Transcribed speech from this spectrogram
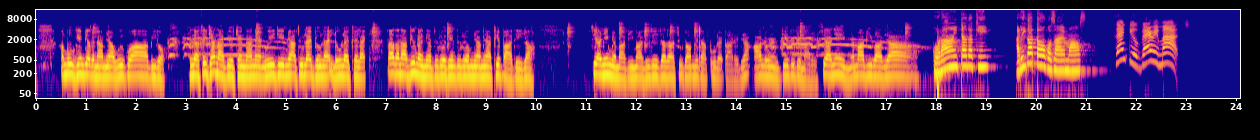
အမှုခင်းပြဿနာများဝေးကွာပြီးတော့အဲ့စိတ်ချမ်းသာပြောချမ်းသာနဲ့ငွေကြေးများအထူးလိုက်ပြုံးလိုက်လုံးလိုက်ခဲလိုက်သာသနာပြုနိုင်တဲ့သူတို့ချင်းသူတို့များများဖြစ်ပါသေးကြောင်း ဆရာကြီးမြန်မာပြည်မှာလေးလေးစားစားဆုတောင်းမေတ္တာပို့လိုက်ပါတယ်ဗျာအားလုံးကိုကျေးဇူးတင်ပါတယ်ဆရာကြီးမြန်မာပြည်ပါဗျာ ご覧いただき、ありがとうございます。 Thank you very much.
